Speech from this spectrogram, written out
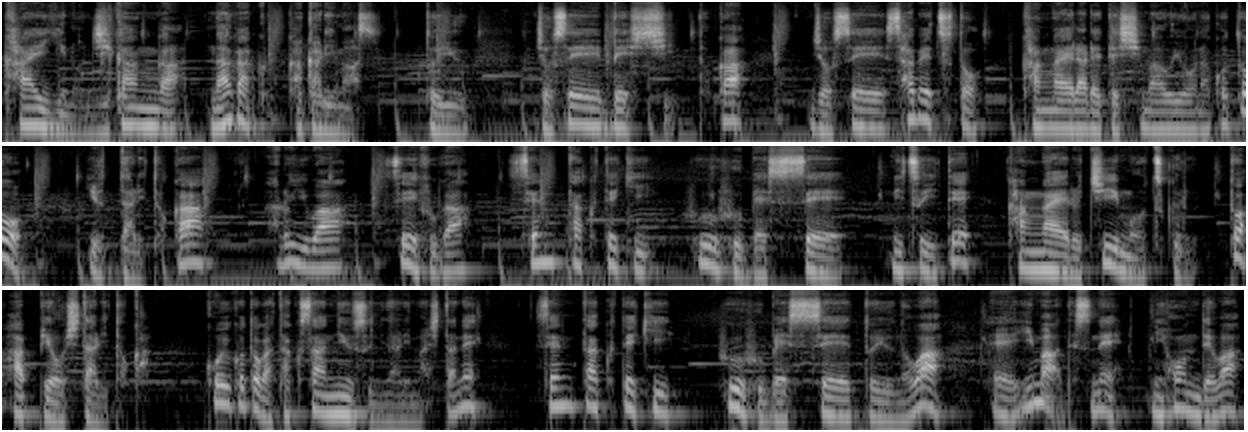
会議の時間が長くかかりますという女性蔑視とか女性差別と考えられてしまうようなことを言ったりとかあるいは政府が選択的夫婦別姓について考えるチームを作ると発表したりとかこういうことがたくさんニュースになりましたね。選択的夫婦別姓というのは今ですね日本では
